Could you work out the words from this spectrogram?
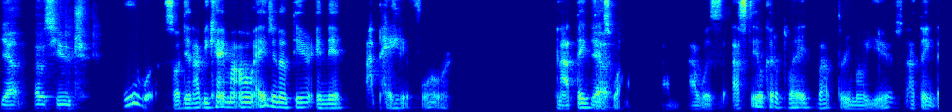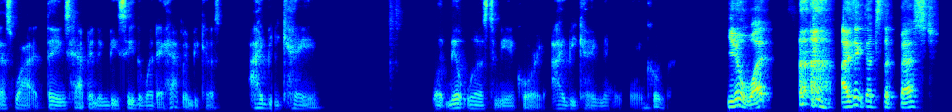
Yeah, that was huge. So then I became my own agent up there and then I paid it forward. And I think that's Yeah. why I, I was I still could have played about three more years. I think that's why things happened in BC the way they happened because I became what Milt was to me and Corey. I became that in Vancouver. Mm-hmm. You know what? I think that's the best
